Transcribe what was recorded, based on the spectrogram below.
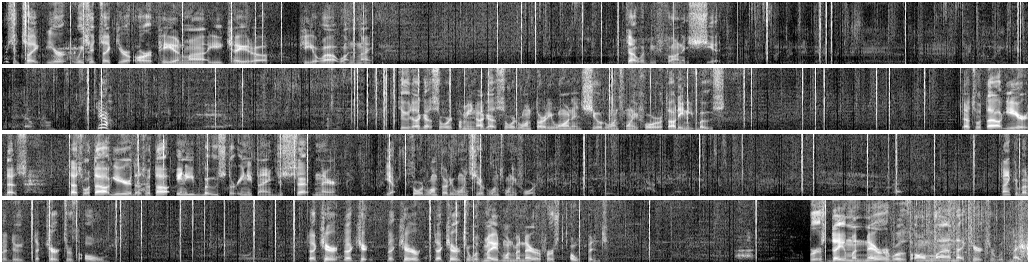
We should take your we should take your RP and my EK to POI one night. That would be funny shit. What the hell, hound? Yeah. I missed it. Dude, I got sword, I mean, I got sword 131 and shield 124 without any boost. That's without gear, that's, that's without gear, that's without any boost or anything, just sitting there. Yeah, sword 131, shield 124. Think about it, dude, that character's old. That char that char that char that character was made when Monera first opened. First day Monera was online, that character was made.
